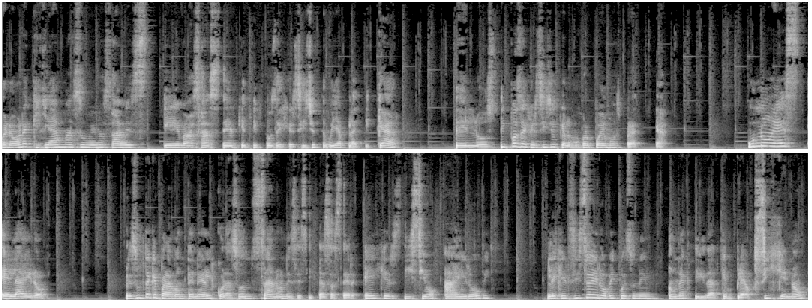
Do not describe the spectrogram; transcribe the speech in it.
Bueno, ahora que ya más o menos sabes qué vas a hacer, qué tipos de ejercicio, te voy a platicar de los tipos de ejercicio que a lo mejor podemos practicar. Uno es el aeróbico. Resulta que para mantener el corazón sano necesitas hacer ejercicio aeróbico. El ejercicio aeróbico es una, una, actividad que emplea oxígeno,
